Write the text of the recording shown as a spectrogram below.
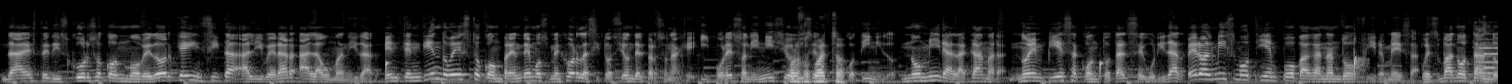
da este discurso conmovedor que incita a liberar a la humanidad. Entendiendo esto, comprendemos mejor la situación del personaje, y por eso al inicio supuesto. un poco tímido. No mira a la cámara, no empieza con total seguridad, pero al mismo tiempo va ganando firmeza, pues va notando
